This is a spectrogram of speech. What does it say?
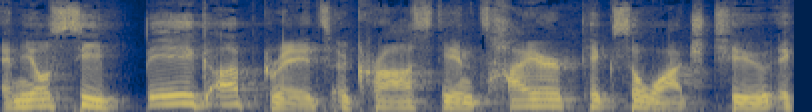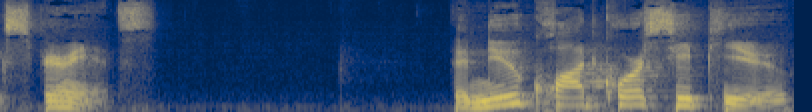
And you'll see big upgrades across the entire Pixel Watch 2 experience. The new quad core CPU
